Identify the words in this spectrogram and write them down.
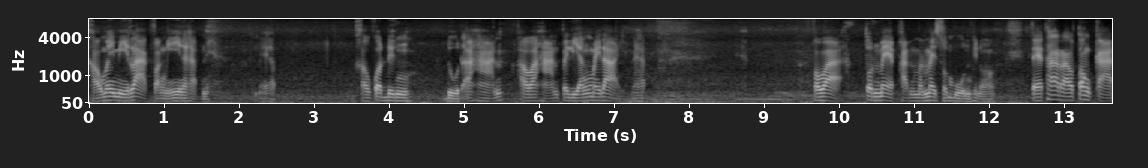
เขาไม่มีรากฝั่งนี้นะครับเนี่ย นไหมครับ เขาก็ดึงดูดอาหาร เอาอาหารไปเลี้ยงไม่ได้นะครับ เพราะว่าต้นแม่พันธุ์มันไม่สมบูรณ์พี่น้อง แต่ถ้าเราต้องการ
